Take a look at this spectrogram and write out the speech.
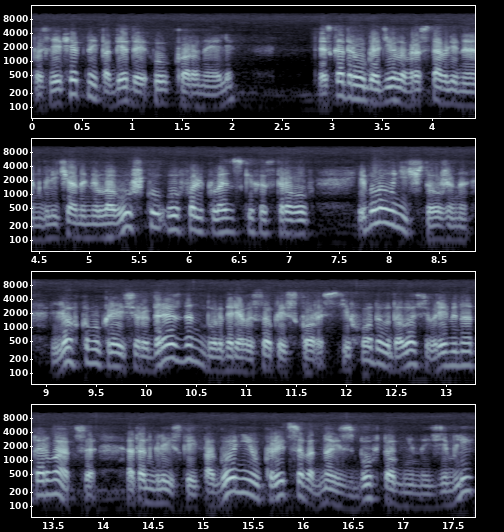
После эффектной победы у Коронеля эскадра угодила в расставленную англичанами ловушку у Фолклендских островов и была уничтожена. Легкому крейсеру «Дрезден» благодаря высокой скорости хода удалось временно оторваться от английской погони и укрыться в одной из бухт огненной земли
